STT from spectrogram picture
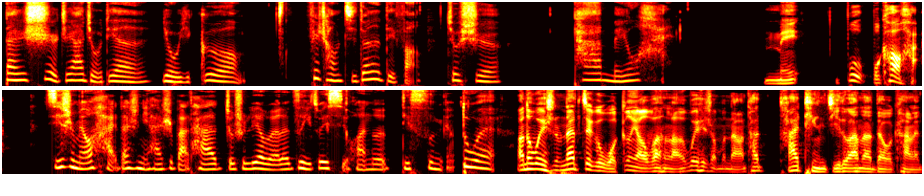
但是这家酒店有一个非常极端的地方，就是它没有海，没不不靠海。即使没有海，但是你还是把它就是列为了自己最喜欢的第四名。对。啊，那为什么？那这个我更要问了，为什么呢？他他还挺极端的，在我看来，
